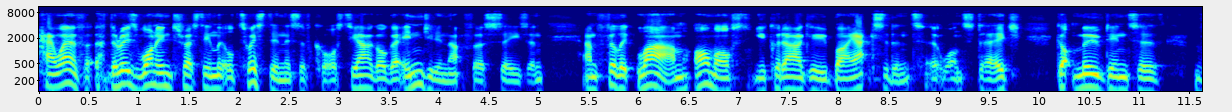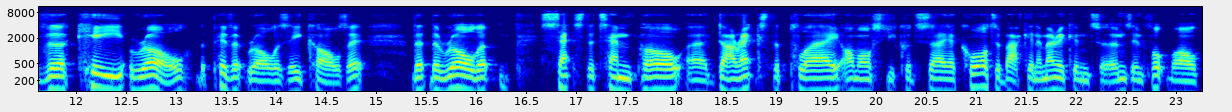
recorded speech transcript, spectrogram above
However, there is one interesting little twist in this, of course. Thiago got injured in that first season, and Philipp Lahm, almost you could argue by accident at one stage, got moved into the key role, the pivot role as he calls it, that the role that sets the tempo, uh, directs the play, almost you could say a quarterback in American terms in football,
